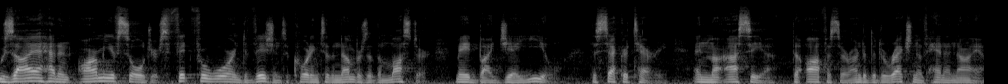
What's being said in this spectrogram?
Uzziah had an army of soldiers fit for war in divisions according to the numbers of the muster made by Jeiel, the secretary, and Maaseiah, the officer, under the direction of Hananiah,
